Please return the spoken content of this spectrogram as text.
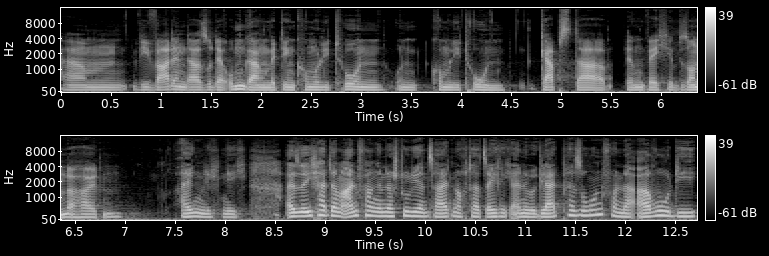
Ähm, wie war denn da so der Umgang mit den Kommilitonen und Kommilitonen? Gab es da irgendwelche Besonderheiten? Eigentlich nicht. Also ich hatte am Anfang in der Studienzeit noch tatsächlich eine Begleitperson von der AWO, die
